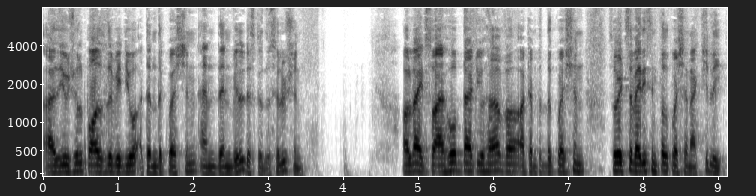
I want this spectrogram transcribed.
as usual, pause the video, attend the question, and then we'll discuss the solution. All right. So I hope that you have uh, attempted the question. So it's a very simple question actually.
